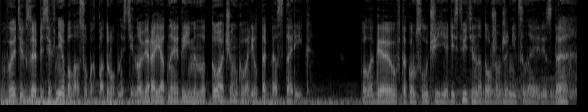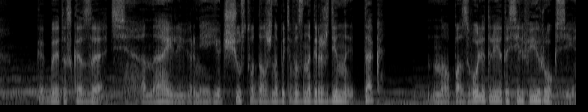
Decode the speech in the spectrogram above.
В этих записях не было особых подробностей, но, вероятно, это именно то, о чем говорил тогда старик. Полагаю, в таком случае я действительно должен жениться на Эрис, да? Как бы это сказать, она или, вернее, ее чувства должны быть вознаграждены, так? Но позволит ли это Сильфи и Рокси?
